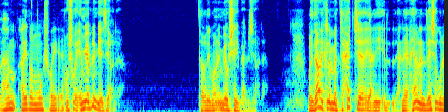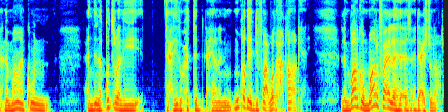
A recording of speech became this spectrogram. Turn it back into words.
هم أيضا مو شوية. مو شوي 100% زيادة. تقريبا 100 وشيء بعد زيادة. ولذلك لما تحكى يعني إحنا أحيانا ليش أقول إحنا ما يكون عندنا قدرة لتحليل وحتى أحيانا مو قضية دفاع وضع حقائق يعني. الامبارجو ما رفع إلى 11 دولار.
